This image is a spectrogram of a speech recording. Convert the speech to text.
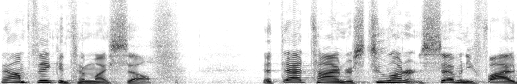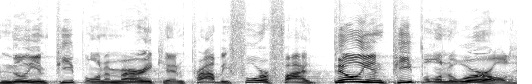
Now I'm thinking to myself, at that time, there's 275 million people in America and probably four or five billion people in the world.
